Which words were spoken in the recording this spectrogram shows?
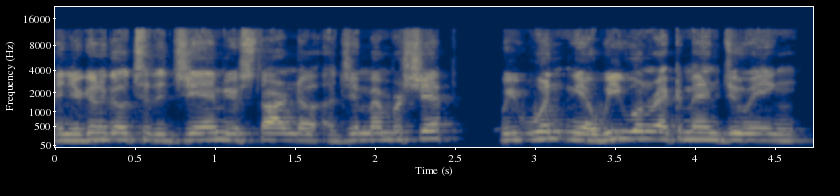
and you're going to go to the gym, you're starting a, a gym membership, we wouldn't, you know, we wouldn't recommend doing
